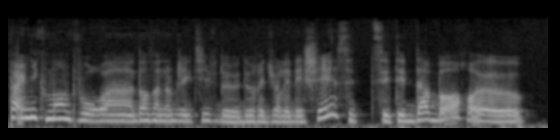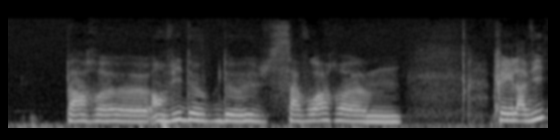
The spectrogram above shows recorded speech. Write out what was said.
Pas uniquement pour un- dans un objectif de, de réduire les déchets, c'était d'abord euh, par euh, envie de, de savoir euh, créer la vie.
